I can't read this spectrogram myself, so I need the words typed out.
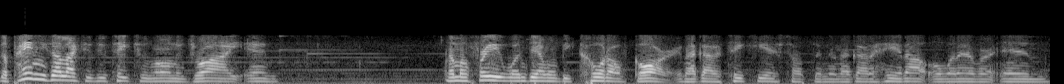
the paintings I like to do take too long to dry, and I'm afraid one day I'm gonna be caught off guard, and I gotta take care of something, and I gotta head out or whatever, and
